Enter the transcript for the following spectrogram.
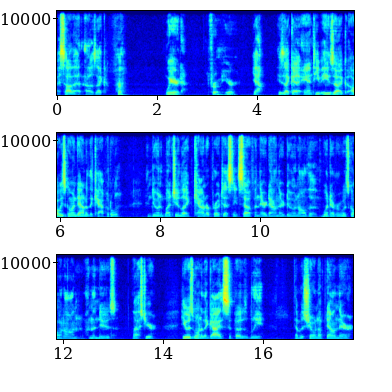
I saw that. I was like, huh, weird. from here, Yeah. He's like a Antifa. He's like always going down to the Capitol and doing a bunch of like counter protesting stuff, and they're down there doing all the whatever was going on on the news last year. He was one of the guys supposedly that was showing up down there,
